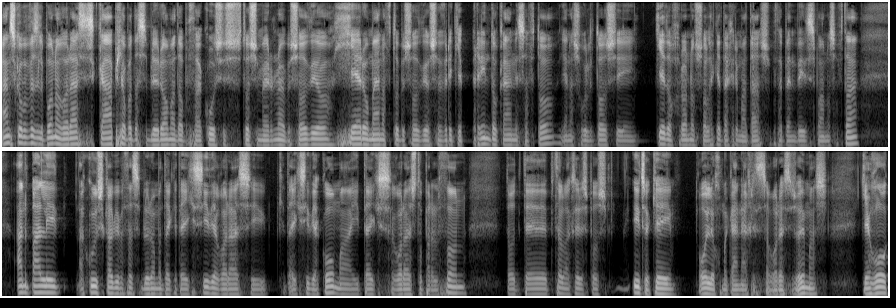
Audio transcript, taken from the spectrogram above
Αν σκόπευες λοιπόν να αγοράσεις κάποιο από τα συμπληρώματα που θα ακούσεις στο σημερινό επεισόδιο, χαίρομαι αν αυτό το επεισόδιο σε βρήκε πριν το κάνεις αυτό για να σου γλιτώσει και το χρόνο σου αλλά και τα χρήματά σου που θα επενδύσεις πάνω σε αυτά. Αν πάλι ακούσεις κάποια από αυτά τα συμπληρώματα και τα έχεις ήδη αγοράσει και τα έχεις ήδη ακόμα ή τα έχεις αγοράσει στο παρελθόν, τότε θέλω να ξέρεις πως it's okay, όλοι έχουμε κάνει άχρηστες αγορές στη ζωή μας και εγώ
